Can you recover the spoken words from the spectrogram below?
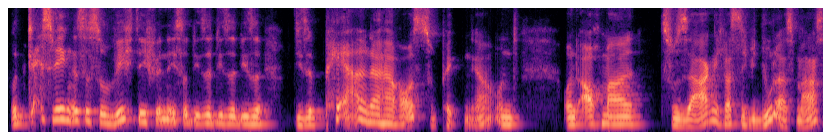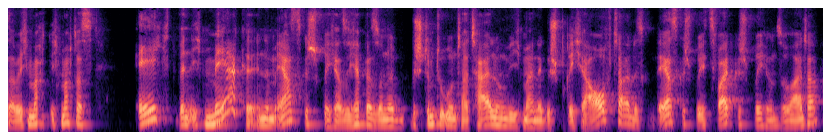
Und deswegen ist es so wichtig, finde ich, so diese, diese, diese, diese Perlen da herauszupicken, ja, und, und auch mal zu sagen, ich weiß nicht, wie du das machst, aber ich mache ich mach das echt, wenn ich merke in einem Erstgespräch, also ich habe ja so eine bestimmte Unterteilung, wie ich meine Gespräche aufteile, es gibt Erstgespräch, Zweitgespräch und so weiter.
